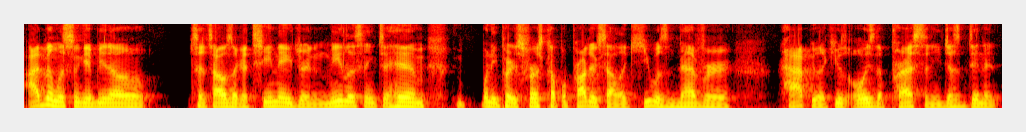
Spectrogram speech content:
I've been listening to Gambino since I was like a teenager, and me listening to him when he put his first couple projects out, like he was never happy. Like he was always depressed, and he just didn't.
